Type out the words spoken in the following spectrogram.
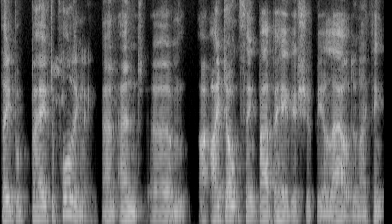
they behaved appallingly. And, and um, I, I don't think bad behavior should be allowed. And I think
